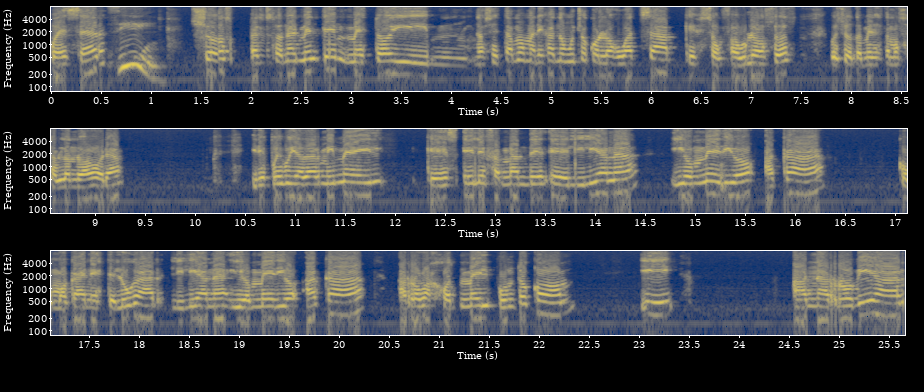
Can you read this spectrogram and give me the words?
puede ser. sí, Yo personalmente me estoy, mm, nos estamos manejando mucho con los WhatsApp, que son fabulosos, por eso también estamos hablando ahora. Y después voy a dar mi mail, que es L Fernández, eh, Liliana, guion medio, acá, como acá en este lugar, liliana-medio acá, arroba hotmail.com y anarobian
